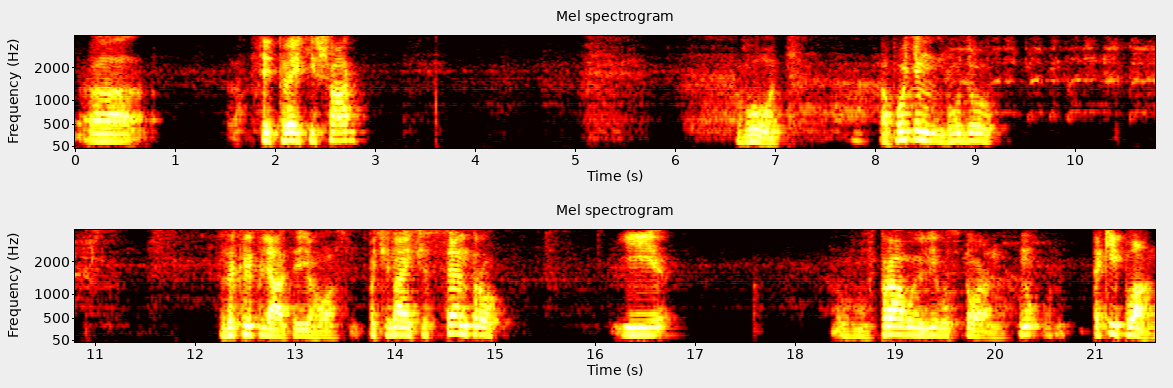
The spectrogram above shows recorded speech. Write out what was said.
Е, Цей третій шар. Вот. А потім буду закріпляти його, починаючи з центру і в праву і ліву сторону. Ну, такий план.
